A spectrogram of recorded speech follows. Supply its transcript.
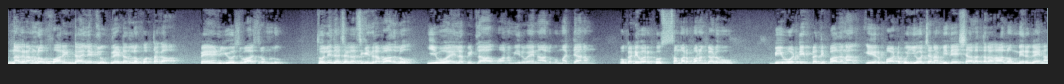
నగరంలో ఫారిన్ టాయిలెట్లు గ్రేటర్లో కొత్తగా పే అండ్ యూజ్ వాష్రూమ్లు తొలి దశగా సికింద్రాబాద్లో ఈఓఐల బిడ్ల ఆహ్వానం ఇరవై నాలుగు మధ్యాహ్నం ఒకటి వరకు సమర్పణ గడువు. బీఓటీ ప్రతిపాదన ఏర్పాటుకు యోచన విదేశాల తరహాలో మెరుగైన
